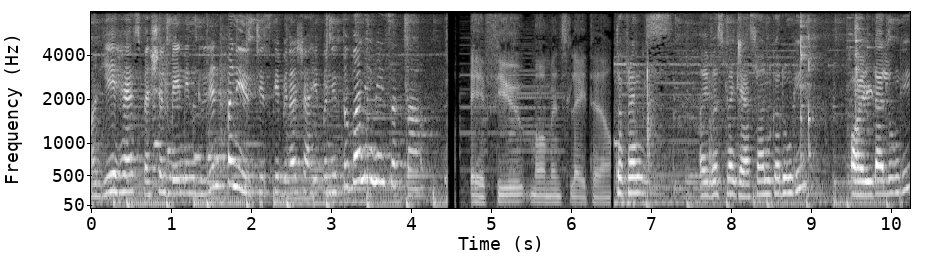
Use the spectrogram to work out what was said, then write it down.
और ये है स्पेशल मेन इंग्रेडिएंट पनीर। जिसके बिना शाही पनीर तो बन ही नहीं सकता। A few moments later. तो फ्रेंड्स अभी बस मैं गैस ऑन करूँगी ऑयल डालूँगी।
